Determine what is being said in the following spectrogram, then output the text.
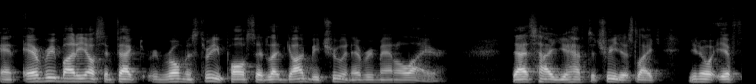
And everybody else, in fact, in Romans 3, Paul said, Let God be true and every man a liar. That's how you have to treat it. It's like, you know, if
